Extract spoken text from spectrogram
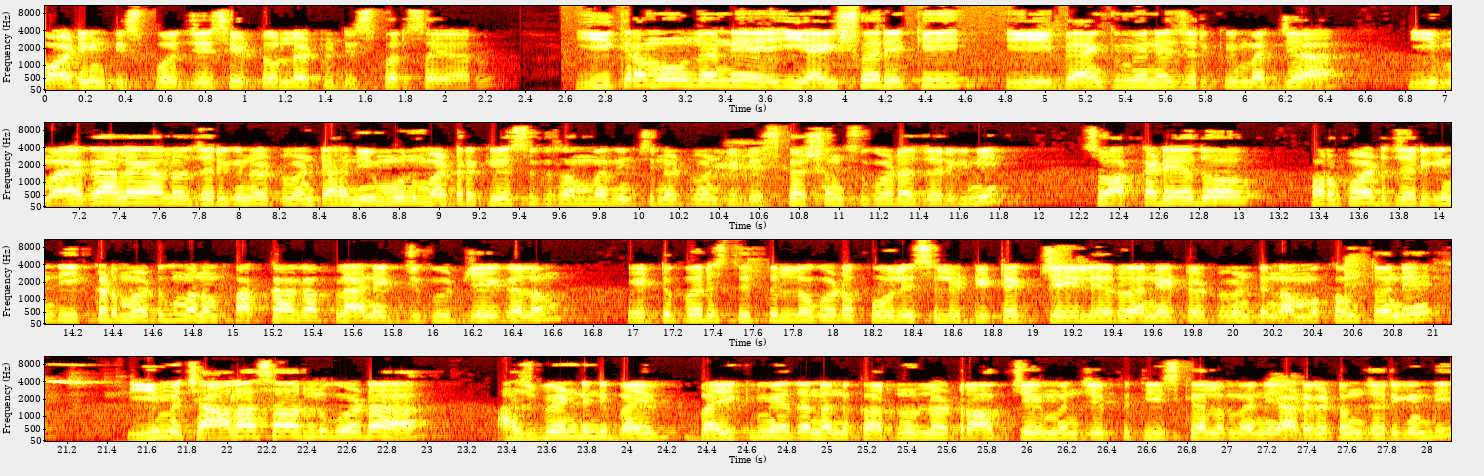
బాడీని డిస్పోజ్ చేసి ఎటోళ్ళు అటు డిస్పర్స్ అయ్యారు. ఈ క్రమంలోనే ఈ ఐశ్వర్యకి ఈ బ్యాంక్ మేనేజర్కి మధ్య ఈ మేఘాలయాలో జరిగినటువంటి హనీమూన్ మర్డర్ కేసుకు సంబంధించినటువంటి డిస్కషన్స్ కూడా జరిగినాయి. సో అక్కడేదో పొరపాటు జరిగింది. ఇక్కడ మటుకు మనం పక్కాగా ప్లాన్ ఎగ్జిక్యూట్ చేయగలం. ఎట్టి పరిస్థితుల్లో కూడా పోలీసులు డిటెక్ట్ చేయలేరు అనేటటువంటి నమ్మకంతోనే ఈమె చాలాసార్లు కూడా హస్బెండ్ని బై బైక్ మీద నన్ను కర్నూలులో డ్రాప్ చేయమని చెప్పి తీసుకెళ్ళమని అడగటం జరిగింది.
